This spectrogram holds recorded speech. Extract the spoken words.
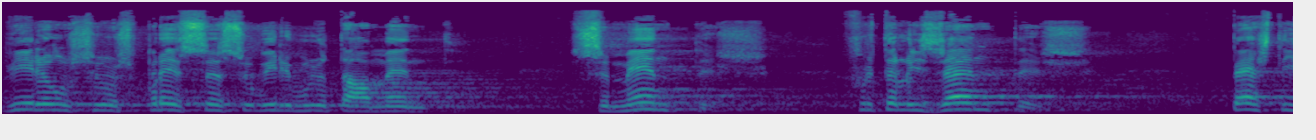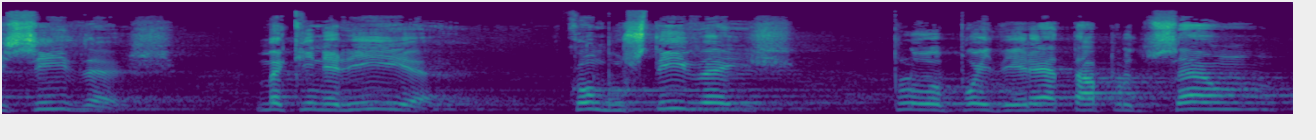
viram os seus preços a subir brutalmente. Sementes, fertilizantes, pesticidas, maquinaria, combustíveis, pelo apoio direto à produção,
